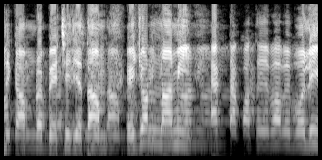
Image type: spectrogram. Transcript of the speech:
থেকে আমরা বেঁচে যেতাম। এই জন্য আমি একটা কথা এভাবে বলি,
